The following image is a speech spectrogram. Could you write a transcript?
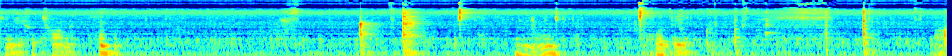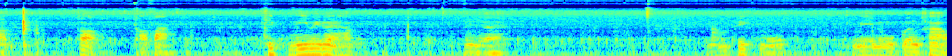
กินดีสักช้อนนึงอืมโคตรดีครับก็ขอฝากคลิปนี้ไว้ด้วยนะครับ นี่เลยน้ำพริกหมู เมนูเปลืองข้าว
